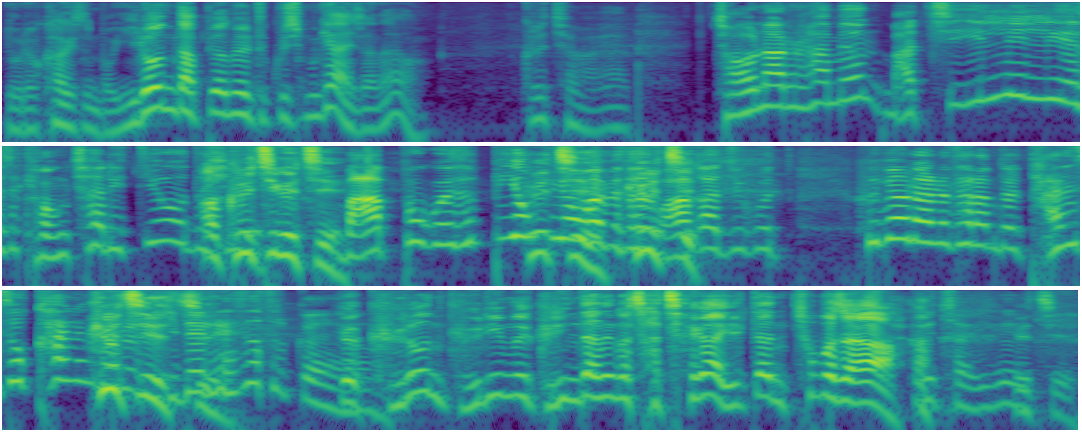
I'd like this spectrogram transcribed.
노력하겠습니다. 뭐 이런 답변을 듣고 싶은 게 아니잖아요. 그렇죠. 예. 전화를 하면 마치 112에서 경찰이 뛰어오듯이 아, 그렇지, 그렇지. 마포구에서 삐용삐용하면서. 와가지고 흡연하는 사람들 단속하는 걸 기대를. 했었을 거예요. 그러니까 그런 그림을 그린다는 것 자체가 일단 초보자. 그렇죠. 이게 그렇지.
